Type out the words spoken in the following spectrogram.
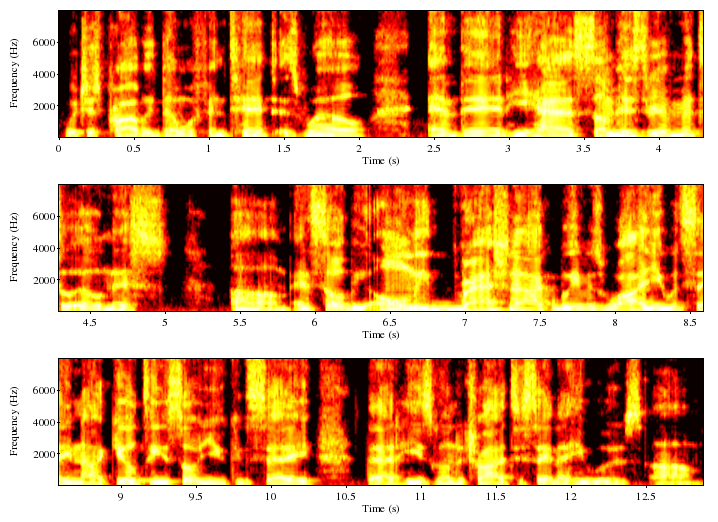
which is probably done with intent as well. And then he has some history of mental illness. Um, and so the only rationale I can believe is why you would say not guilty is so you can say that he's going to try to say that he was um,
